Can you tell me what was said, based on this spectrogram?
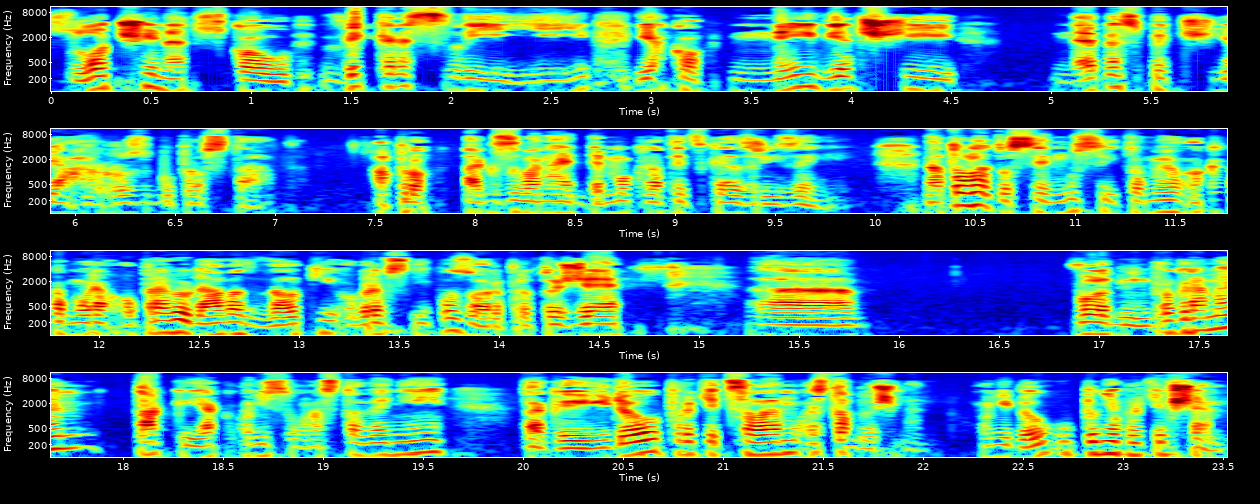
zločineckou, vykreslí ji jako největší nebezpečí a hrozbu pro stát a pro takzvané demokratické zřízení. Na tohle to si musí Tomio Akamura opravdu dávat velký, obrovský pozor, protože uh, volebním programem, tak jak oni jsou nastaveni, tak jdou proti celému establishmentu. Oni jdou úplně proti všem.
